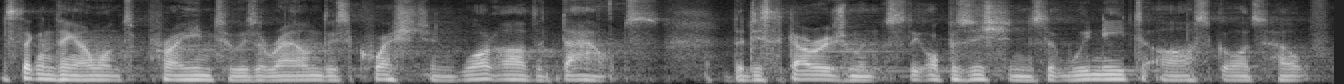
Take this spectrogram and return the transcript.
The second thing I want to pray into is around this question what are the doubts, the discouragements, the oppositions that we need to ask God's help for?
